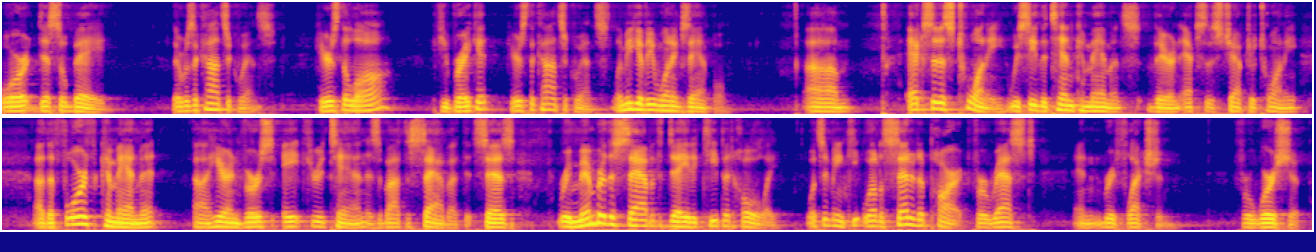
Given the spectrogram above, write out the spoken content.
or disobeyed. There was a consequence. Here's the law. If you break it, here's the consequence. Let me give you one example. Um, Exodus 20, we see the Ten Commandments there in Exodus chapter 20. Uh, the fourth commandment, uh, here in verse 8 through 10, is about the Sabbath. It says, Remember the Sabbath day to keep it holy. What's it mean? Keep, well, to set it apart for rest and reflection, for worship.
